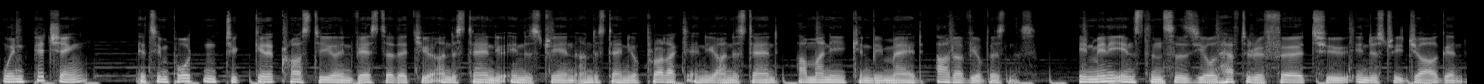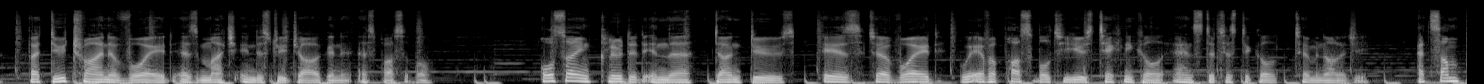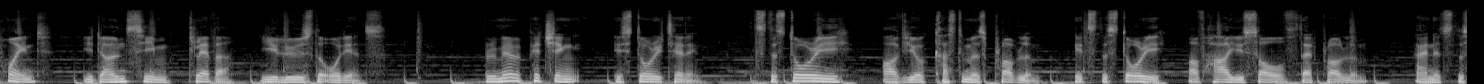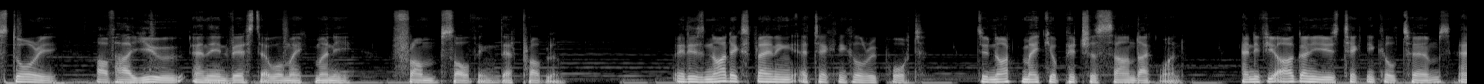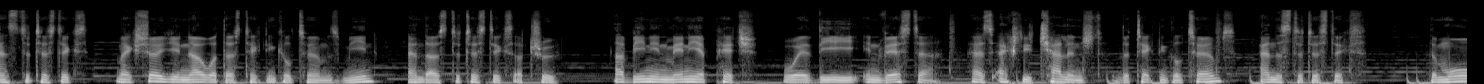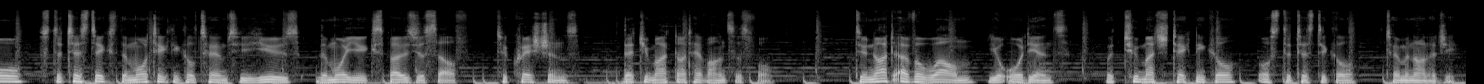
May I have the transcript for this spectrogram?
When pitching, it's important to get across to your investor that you understand your industry and understand your product and you understand how money can be made out of your business. In many instances, you'll have to refer to industry jargon, but do try and avoid as much industry jargon as possible. Also included in the don't do's is to avoid, wherever possible, to use technical and statistical terminology. At some point, you don't seem clever, you lose the audience. Remember, pitching is storytelling. It's the story of your customer's problem it's the story of how you solve that problem. And it's the story of how you and the investor will make money from solving that problem. It is not explaining a technical report. Do not make your pitches sound like one. And if you are going to use technical terms and statistics, make sure you know what those technical terms mean and those statistics are true. I've been in many a pitch where the investor has actually challenged the technical terms and the statistics. The more statistics, the more technical terms you use, the more you expose yourself to questions that you might not have answers for. Do not overwhelm your audience with too much technical or statistical terminology.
